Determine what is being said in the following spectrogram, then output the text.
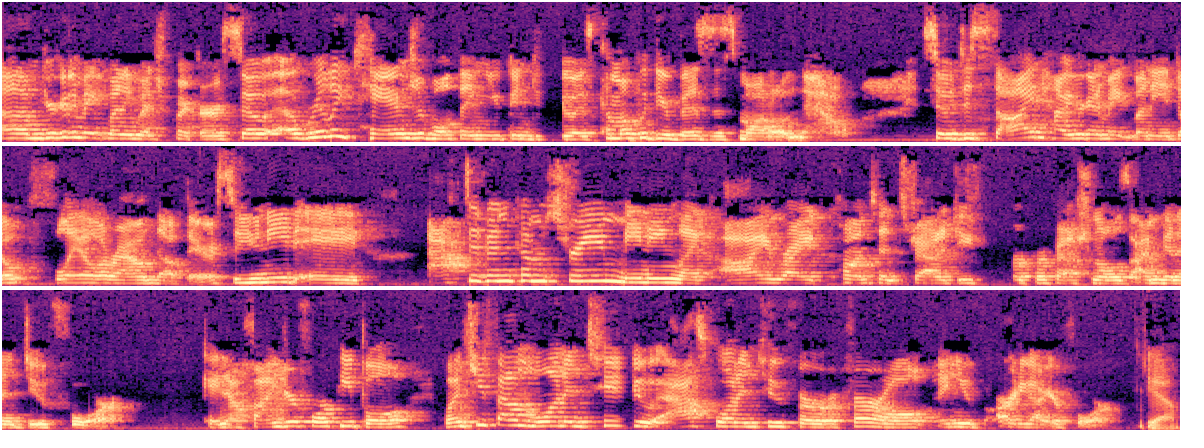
um, you're going to make money much quicker. So a really tangible thing you can do is come up with your business model now. So decide how you're going to make money and don't flail around out there. So you need a active income stream, meaning like I write content strategy for professionals. I'm going to do four. Okay, now find your four people. Once you found one and two, ask one and two for a referral, and you've already got your four. Yeah.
